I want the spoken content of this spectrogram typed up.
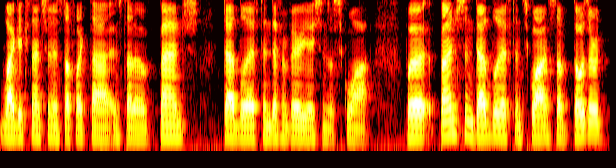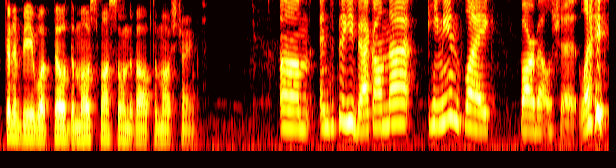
leg extension and stuff like that instead of bench, deadlift, and different variations of squat. But bench and deadlift and squat and stuff, those are going to be what build the most muscle and develop the most strength. Um, and to piggyback on that, he means like barbell shit. Like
